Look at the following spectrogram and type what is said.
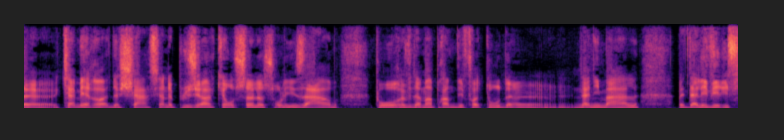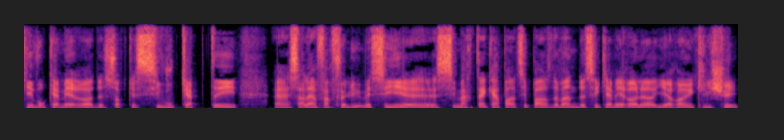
euh, caméras de chasse. Il y en a plusieurs qui ont ça là, sur les arbres pour évidemment prendre des photos d'un animal. Ben, d'aller vérifier vos caméras de sorte que si vous captez, euh, ça a l'air farfelu, mais si euh, si Martin Carpentier passe devant de ces caméras-là, il y aura un cliché.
